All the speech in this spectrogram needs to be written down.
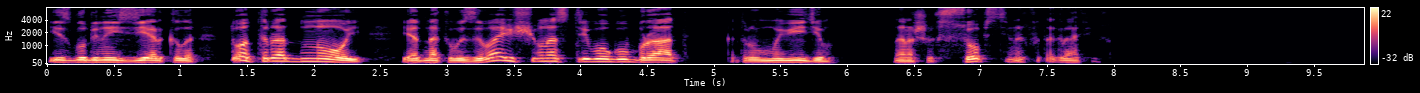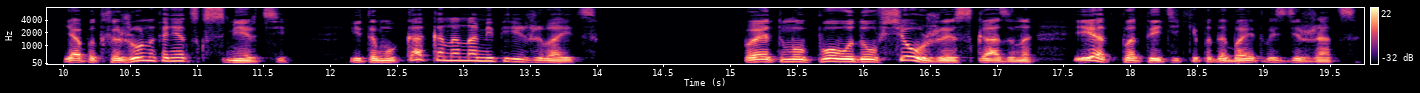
из глубины зеркала, тот родной и, однако, вызывающий у нас тревогу брат, которого мы видим на наших собственных фотографиях я подхожу, наконец, к смерти и тому, как она нами переживается. По этому поводу все уже сказано, и от патетики подобает воздержаться.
